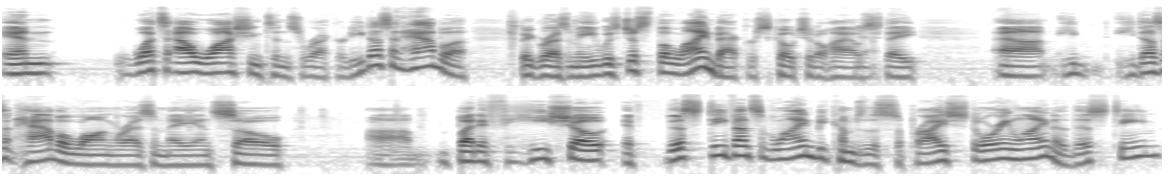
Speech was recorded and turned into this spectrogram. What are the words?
And what's Al Washington's record? He doesn't have a big resume. He was just the linebackers coach at Ohio State. Um, he he doesn't have a long resume, and so Um, but if he show if this defensive line becomes the surprise storyline of this team,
